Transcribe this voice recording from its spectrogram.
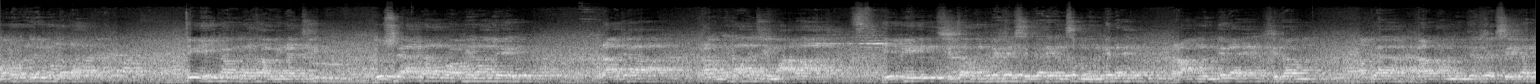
मनोबल्य मोठं राहतं ते हे काम करतात अविनाशजी. दुसऱ्या आपल्याला पाहुणे लागले. राजा रामदासजी महाराज हे बी सीता मंदिराच्या शेजारी यांचं मंदिर आहे राम मंदिर आहे श्रीराम आपल्या राम मंदिरच्या शेजारी.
